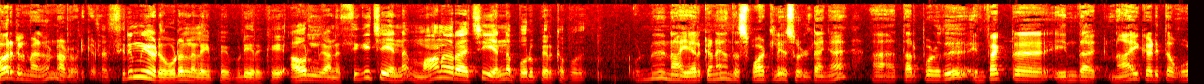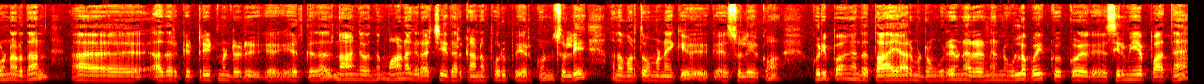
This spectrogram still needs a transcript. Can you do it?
அவர்கள் மேலும் நடவடிக்கை. சிறுமியோட உடல்நிலை இப்போ எப்படி இருக்குது அவர்களுக்கான சிகிச்சை என்ன? மாநகராட்சி என்ன பொறுப்பு இருக்க போகுது? ஒன்று நான் ஏற்கனவே அந்த ஸ்பாட்லேயே சொல்லிட்டேங்க. தற்பொழுது இன்ஃபேக்ட் இந்த நாய் கடித்த ஓனர் தான் அதற்கு ட்ரீட்மெண்ட் இருக்கிறதால் நாங்கள் வந்து மாநகராட்சி இதற்கான பொறுப்பு ஏற்கும்னு சொல்லி அந்த மருத்துவமனைக்கு சொல்லியிருக்கோம். குறிப்பாக அந்த தாயார் மற்றும் உறவினர் என்னென்னு உள்ளே போய் சிறுமியை பார்த்தேன்.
